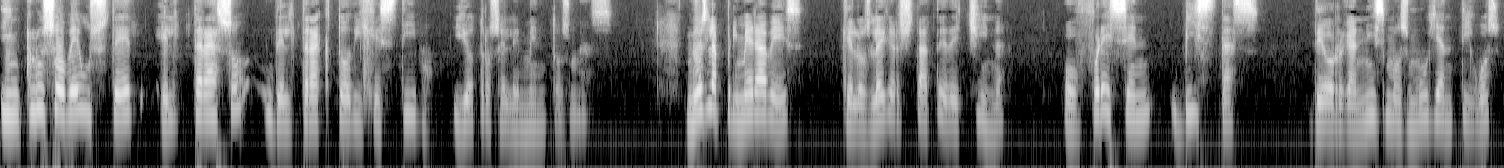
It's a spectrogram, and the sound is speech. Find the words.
Incluso ve usted el trazo del tracto digestivo y otros elementos más. No es la primera vez que los Legerstadt de China ofrecen vistas de organismos muy antiguos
